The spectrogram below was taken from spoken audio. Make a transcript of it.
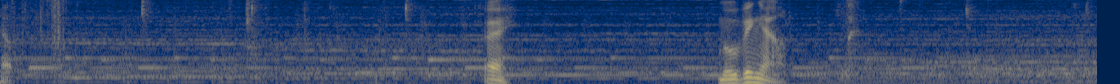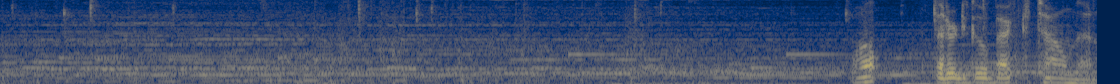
Nope. Hey. Moving out. Well, better to go back to town then.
